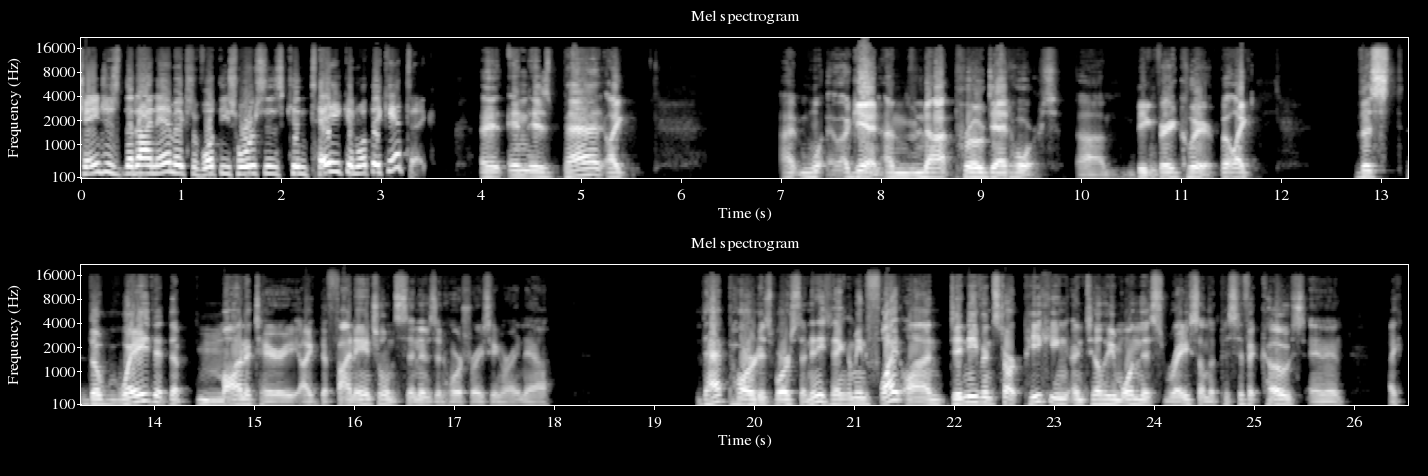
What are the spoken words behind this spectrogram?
changes the dynamics of what these horses can take and what they can't take. and, and is bad. Like, I again, I'm not pro dead horse. Um, being very clear, but like this, the way that the monetary, like the financial incentives in horse racing right now, that part is worse than anything. I mean, Flightline didn't even start peaking until he won this race on the Pacific Coast, and like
